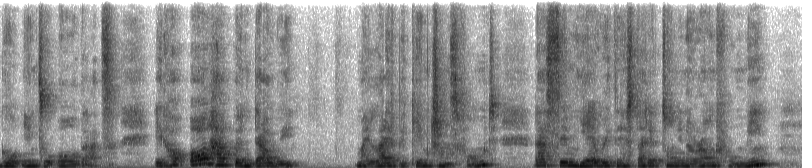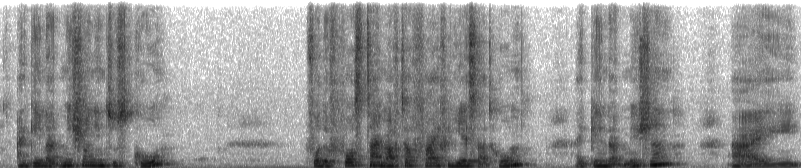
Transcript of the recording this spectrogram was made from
go into all that. It all happened that way. My life became transformed. That same year, everything started turning around for me. I gained admission into school for the first time after five years at home. I gained admission. I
